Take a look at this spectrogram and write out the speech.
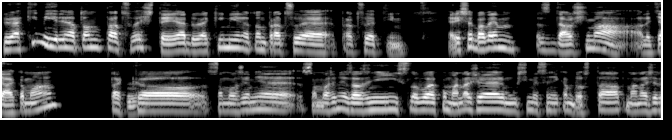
Do jaký míry na tom pracuješ ty a do jaký míry na tom pracuje, pracuje tým? Já když se bavím s dalšíma letákama, tak hmm. uh, samozřejmě, samozřejmě zazní slovo jako manažer, musíme se někam dostat, manažer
